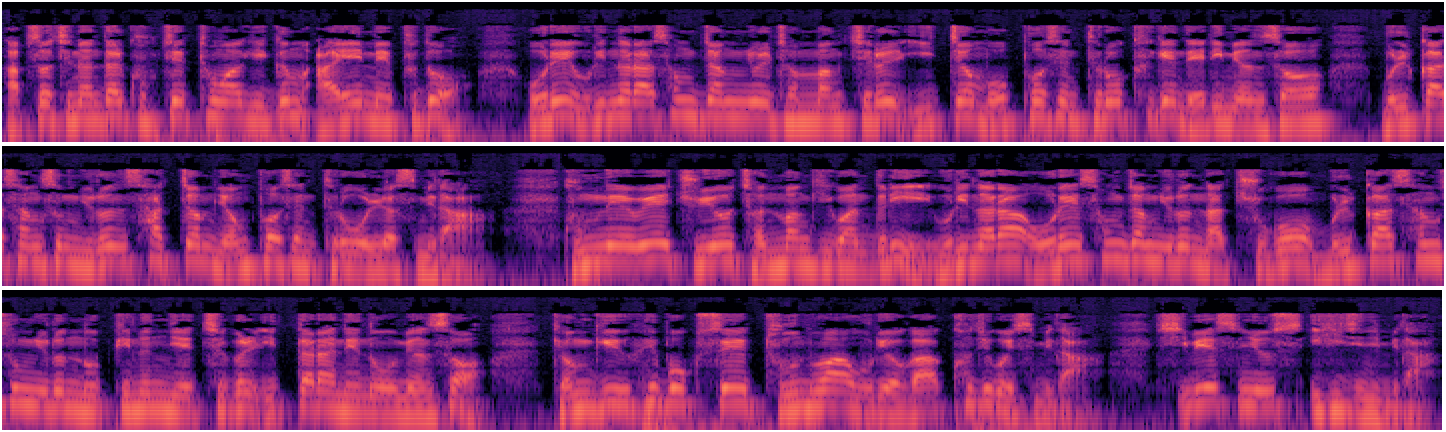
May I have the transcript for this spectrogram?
앞서 지난달 국제통화기금 IMF도 올해 우리나라 성장률 전망치를 2.5%로 크게 내리면서 물가 상승률은 4.0%로 올렸습니다. 국내외 주요 전망 기관들이 우리나라 올해 성장률은 낮추고 물가 상승률은 높이는 예측을 잇따라 내놓으면서 경기 회복세 둔화 우려가 커지고 있습니다. 있습니다. CBS 뉴스 이희진입니다.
